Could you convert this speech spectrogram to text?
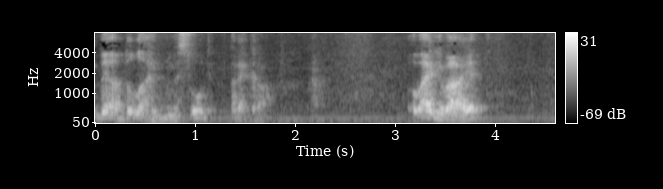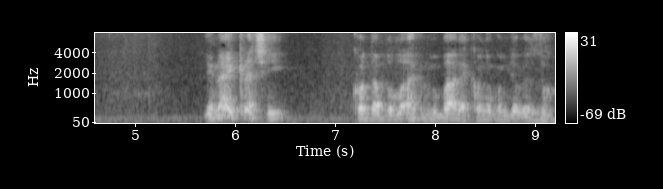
بعبد الله بن مسعود ركا. وبعد رواية ينأي كرشي كود عبد الله بن مبارك كون يقوم جبل الزهد.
